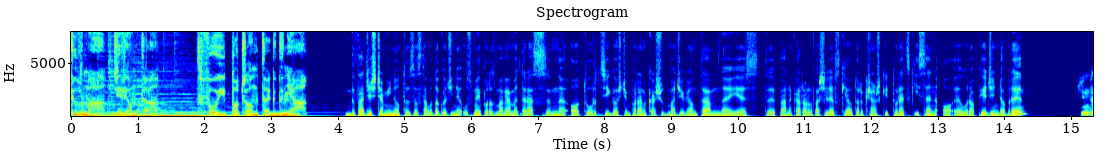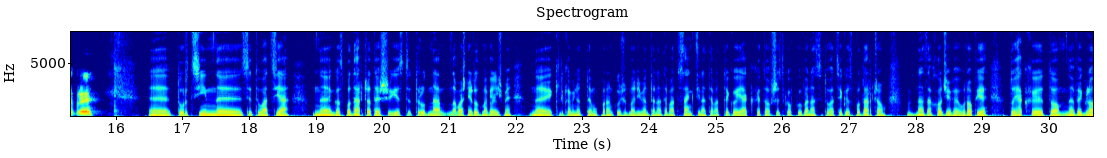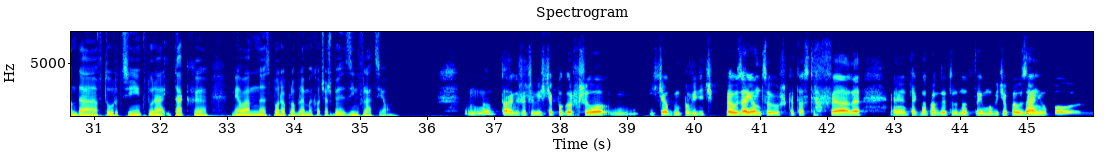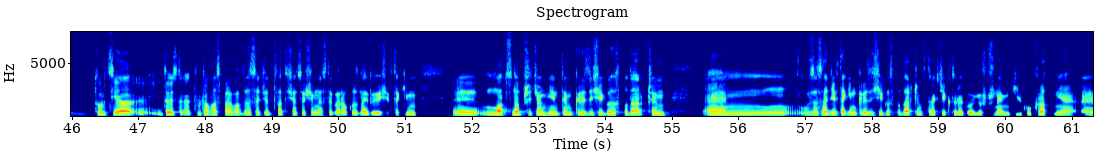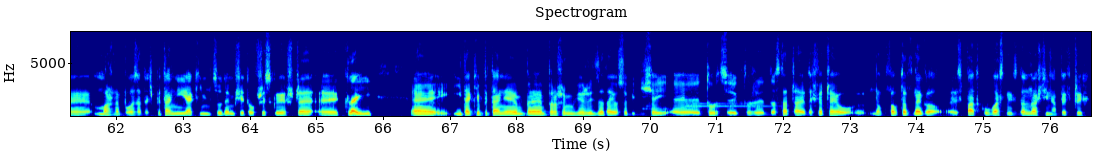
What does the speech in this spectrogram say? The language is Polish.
Siódma, dziewiąta. Twój początek dnia. 20 minut zostało do godziny 8. Porozmawiamy teraz mm, o Turcji. Gościem poranka 7.9 mm, jest pan Karol Wasilewski, autor książki Turecki sen o Europie. Dzień dobry. Dzień dobry. Turcji sytuacja gospodarcza też jest trudna. No właśnie, rozmawialiśmy kilka minut temu w poranku 7-9 na temat sankcji, na temat tego, jak to wszystko wpływa na sytuację gospodarczą na Zachodzie, w Europie. To jak to wygląda w Turcji, która i tak miała spore problemy chociażby z inflacją. No tak, rzeczywiście pogorszyło i chciałbym powiedzieć pełzającą już katastrofę, ale e, tak naprawdę trudno tutaj mówić o pełzaniu, bo Turcja, i to jest taka kluczowa sprawa, w zasadzie od 2018 roku znajduje się w takim y, mocno przeciągniętym kryzysie gospodarczym. W zasadzie w takim kryzysie gospodarczym, w trakcie którego już przynajmniej kilkukrotnie y, można było zadać pytanie, jakim cudem się to wszystko jeszcze y, klei. E, I takie pytanie, e, proszę mi wierzyć, zadają sobie dzisiaj e, Turcy, którzy doświadczają no, gwałtownego spadku własnych zdolności nabywczych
